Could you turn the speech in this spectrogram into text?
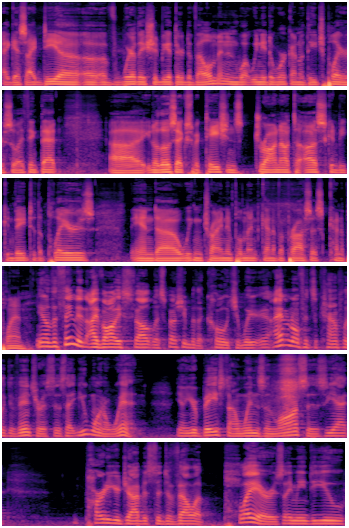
I guess, idea of, of, where they should be at their development and what we need to work on with each player. So I think that, uh, you know, those expectations drawn out to us can be conveyed to the players. And uh, we can try and implement kind of a process kind of plan. You know, the thing that I've always felt, especially with a coach, I don't know if it's a conflict of interest, is that you want to win. You know, you're based on wins and losses, yet part of your job is to develop players. I mean, do you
